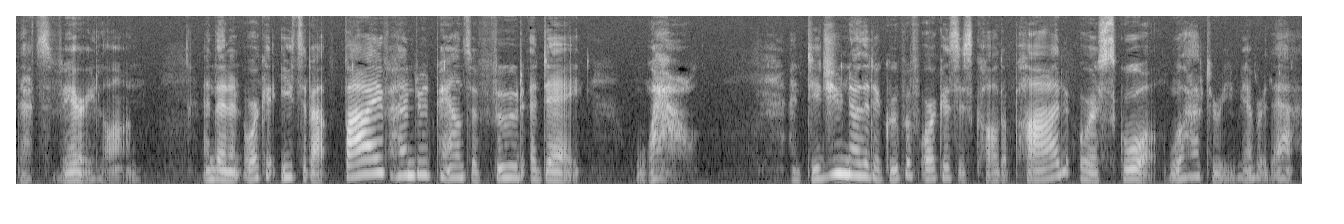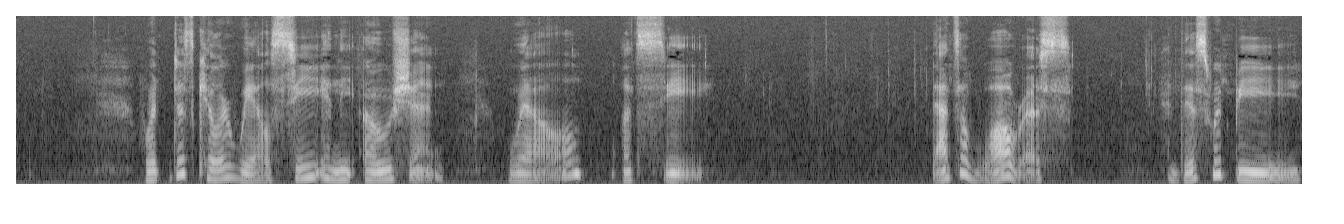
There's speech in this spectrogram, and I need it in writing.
That's very long. And that an orca eats about 500 pounds of food a day. Wow. And did you know that a group of orcas is called a pod or a school? We'll have to remember that. What does killer whale see in the ocean? Well, let's see. That's a walrus. And this would be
